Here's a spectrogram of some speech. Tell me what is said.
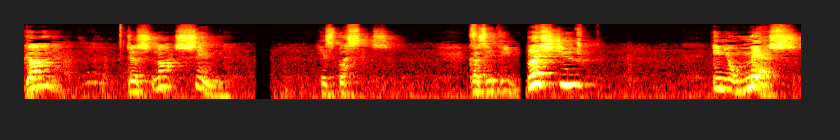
God does not send his blessings. Because if he blessed you in your mess,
